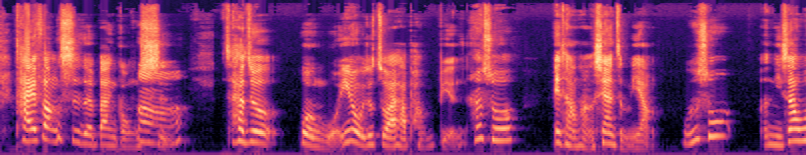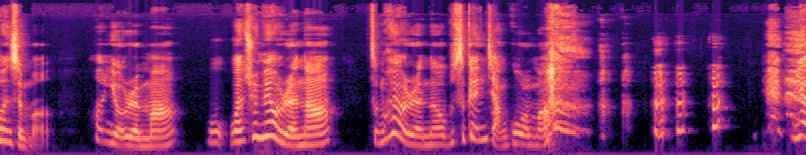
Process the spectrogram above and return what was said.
开放式的办公室，嗯他就问我，因为我就坐在他旁边，他说：“哎、糖糖，现在怎么样？”我就说：“呃，你是要问什么？哦，有人吗？我完全没有人啊，怎么会有人呢？我不是跟你讲过了吗？你有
